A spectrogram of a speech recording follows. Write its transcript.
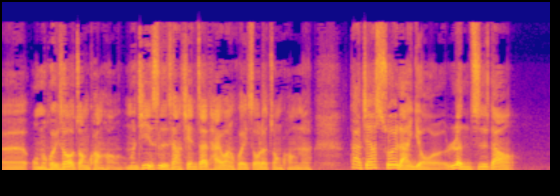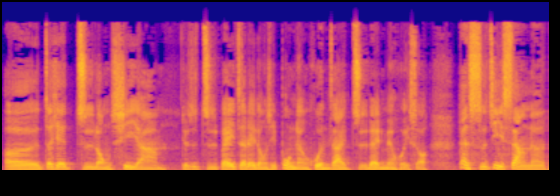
呃我们回收的状况哈，我们其实事实上现在台湾回收的状况呢，大家虽然有认知到呃这些纸容器啊。就是纸杯这类东西不能混在纸类里面回收，但实际上呢，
